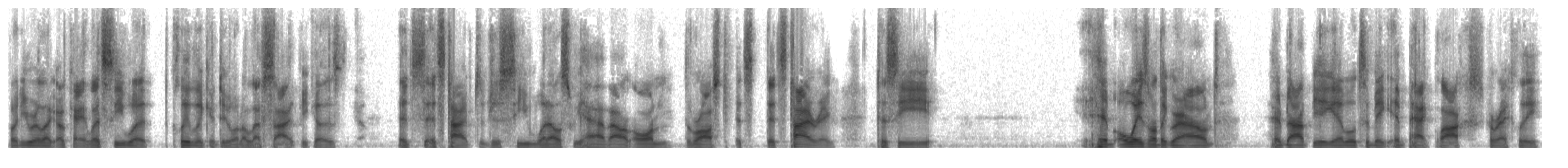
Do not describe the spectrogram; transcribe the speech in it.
but you were like, okay, let's see what Cleveland could do on the left side because yeah. it's it's time to just see what else we have out on the roster. It's it's tiring to see him always on the ground him not being able to make impact blocks correctly.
